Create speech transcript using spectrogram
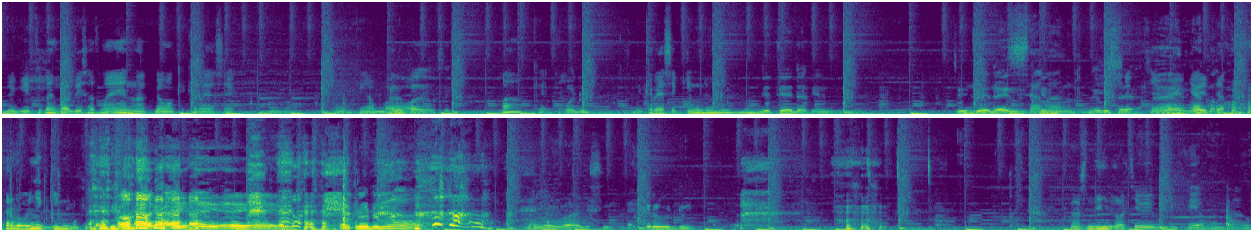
udah gitu kan kalau di saat mah enak gak pakai kresek Heeh. tinggal Ada apa bawa ya sih? pakai Waduh, dikresekin dulu ditiadakin. Ditiadain mungkin nggak bisa ya. cewek beda ntar bawanya gini mungkin Oh, hei, hei, hei. Pakai kerudung lah. Oh, bagus sih. kerudung. Nah sendiri kalau cewek beli kayak apa tahu?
